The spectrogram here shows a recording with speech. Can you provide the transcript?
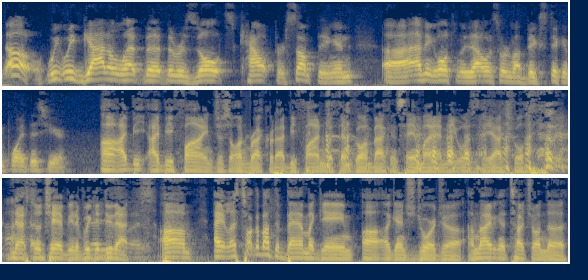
No, we, we got to let the, the results count for something, and uh, I think ultimately that was sort of my big sticking point this year. Uh, I'd be I'd be fine just on record. I'd be fine with them going back and saying Miami was the actual national champion if we could do that. Um, hey, let's talk about the Bama game uh, against Georgia. I'm not even going to touch on the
